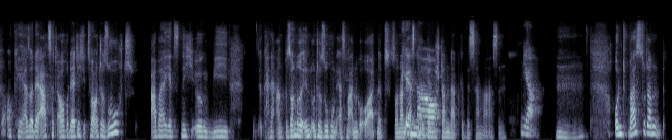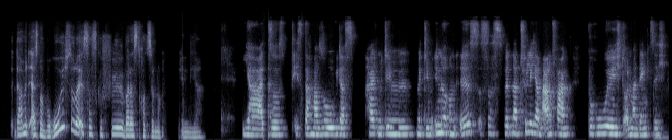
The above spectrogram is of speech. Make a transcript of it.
so. Okay, also der Arzt hat auch, der hat dich zwar untersucht, aber jetzt nicht irgendwie, keine Ahnung, besondere Untersuchungen erstmal angeordnet, sondern genau. erstmal den Standard gewissermaßen. Ja. Mhm. Und warst du dann damit erstmal beruhigt oder ist das Gefühl, war das trotzdem noch in dir? Ja, also ich sag mal so, wie das halt mit dem, mit dem Inneren ist, es wird natürlich am Anfang beruhigt und man denkt sich, mhm.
